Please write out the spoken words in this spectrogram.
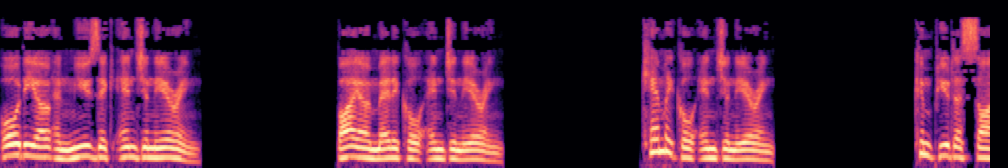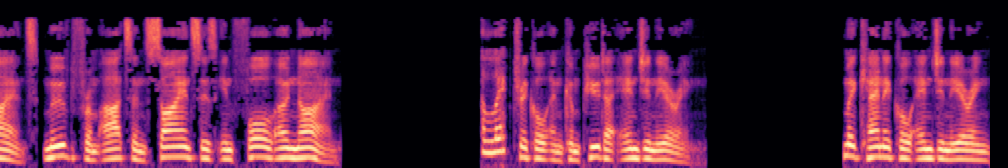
Audio and Music Engineering. Biomedical Engineering. Chemical Engineering Computer Science moved from Arts and Sciences in Fall 09 Electrical and Computer Engineering. Mechanical Engineering.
